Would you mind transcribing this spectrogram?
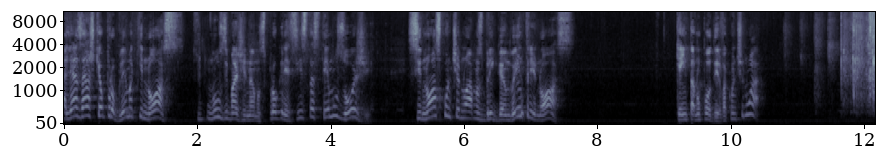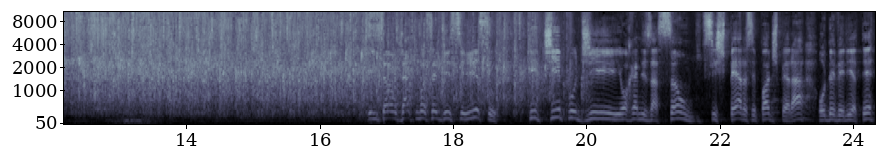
Aliás, acho que é o problema que nós, que nos imaginamos progressistas, temos hoje. Se nós continuarmos brigando entre nós, quem está no poder vai continuar. Então, já que você disse isso, que tipo de organização se espera, se pode esperar ou deveria ter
